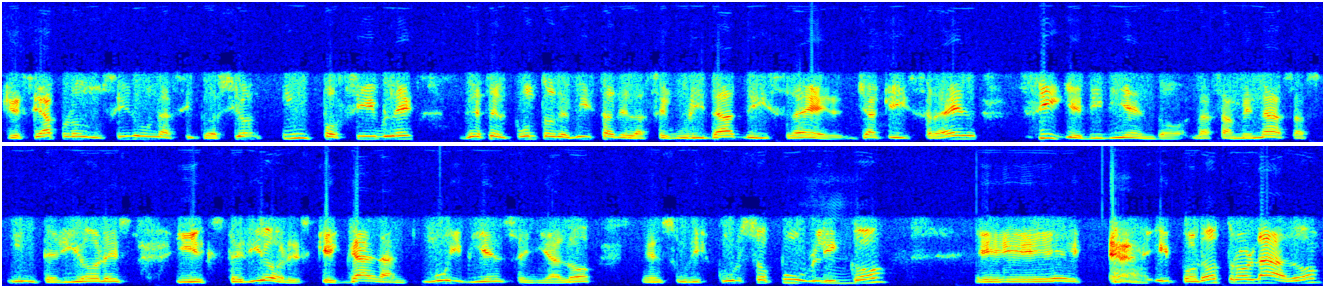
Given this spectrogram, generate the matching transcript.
que se ha producido una situación imposible desde el punto de vista de la seguridad de Israel, ya que Israel sigue viviendo las amenazas interiores y exteriores que Gallant muy bien señaló en su discurso público. Eh, y por otro lado,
